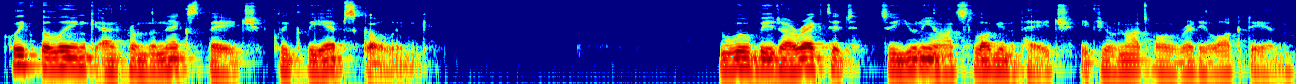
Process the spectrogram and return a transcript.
Click the link and from the next page, click the EBSCO link. You will be directed to UniArts login page if you're not already logged in.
